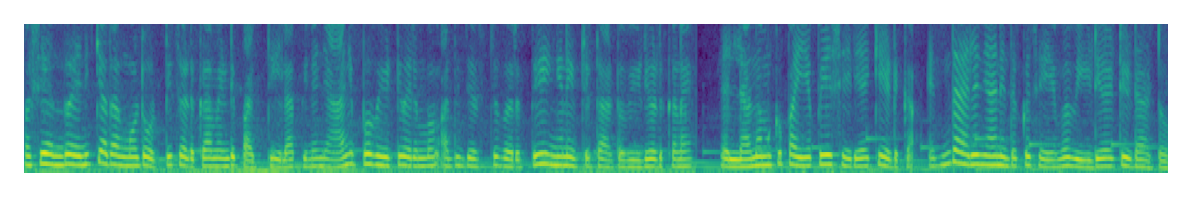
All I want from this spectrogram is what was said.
പക്ഷേ എന്തോ എനിക്കത് അങ്ങോട്ട് ഒട്ടിച്ചെടുക്കാൻ വേണ്ടി പറ്റിയില്ല. പിന്നെ ഞാനിപ്പോൾ വീട്ടിൽ വരുമ്പം അത് ജസ്റ്റ് വെറുതെ ഇങ്ങനെ ഇട്ടിട്ടാട്ടോ വീഡിയോ എടുക്കണേ. എല്ലാം നമുക്ക് പയ്യെ പയ്യെ ശരിയാക്കി എടുക്കാം. എന്തായാലും ഞാൻ ഇതൊക്കെ ചെയ്യുമ്പോൾ വീഡിയോ ആയിട്ട് ഇടാം കേട്ടോ.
